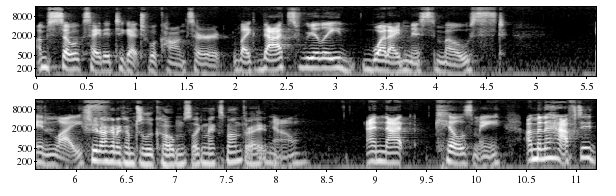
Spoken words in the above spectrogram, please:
I'm so excited to get to a concert. Like that's really what I miss most in life. So you're not going to come to Luke Combs like next month, right? no. And that kills me. I'm going to have to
